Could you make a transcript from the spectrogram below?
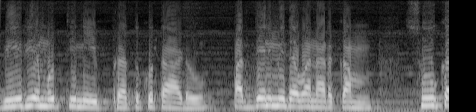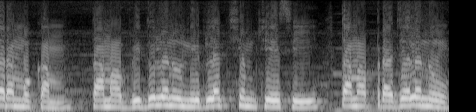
వీర్యము తిని బ్రతుకుతాడు. పద్దెనిమిదవ నరకం సూకరముఖం తమ విధులను నిర్లక్ష్యం చేసి తమ ప్రజలను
